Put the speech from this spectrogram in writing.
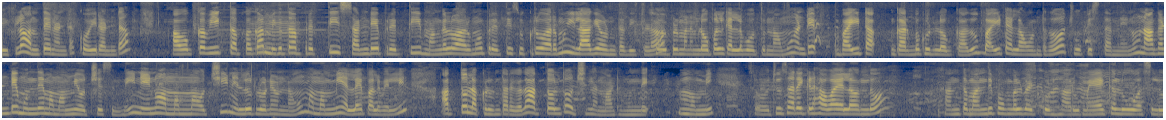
వీక్లో అంతేనంట కొయ్యరంట. ఆ ఒక్క వీక్ తప్పక మిగతా ప్రతి సండే ప్రతి మంగళవారము ప్రతి శుక్రవారము ఇలాగే ఉంటుంది ఇక్కడ. ఇప్పుడు మనం లోపలికి వెళ్ళబోతున్నాము. అంటే బయట గర్భగుడిలోకి కాదు బయట ఎలా ఉంటుందో చూపిస్తాను నేను. నాకంటే ముందే మా మమ్మీ వచ్చేసింది. నేను అమ్మమ్మ వచ్చి నెల్లూరులోనే ఉన్నాము. మా మమ్మీ ఎల్లయ్యపాలెం వెళ్ళి అత్తోళ్ళు అక్కడ ఉంటారు కదా అత్తోళ్ళతో వచ్చిందనమాట ముందే మా మమ్మీ. సో చూసారా ఇక్కడ హవా ఎలా ఉందో? అంతమంది పొంగల్ పెట్టుకుంటున్నారు. మేకలు అసలు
